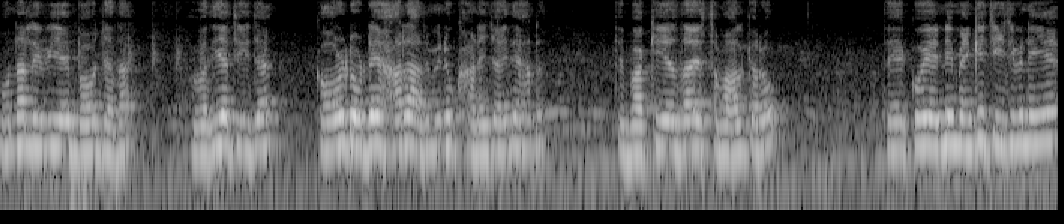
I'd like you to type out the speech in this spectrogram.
ਉਹਨਾਂ ਲਈ ਵੀ ਇਹ ਬਹੁਤ ਜ਼ਿਆਦਾ ਵਧੀਆ ਚੀਜ਼ ਹੈ। ਕੌਲ ਡੋਡੇ ਹਰ ਆਦਮੀ ਨੂੰ ਖਾਣੇ ਚਾਹੀਦੇ ਹਨ ਤੇ ਬਾਕੀ ਇਸ ਦਾ ਇਸਤੇਮਾਲ ਕਰੋ। ਤੇ ਕੋਈ ਇੰਨੀ ਮਹਿੰਗੀ ਚੀਜ਼ ਵੀ ਨਹੀਂ ਹੈ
